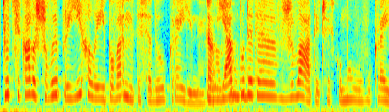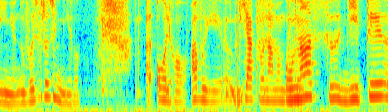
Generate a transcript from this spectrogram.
Тут цікаво, що ви приїхали і повернетеся до України. Так. Як будете вживати чеську мову в Україні? Ну ви зрозуміло. Ольго, а ви як вона вам буде? У нас діти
